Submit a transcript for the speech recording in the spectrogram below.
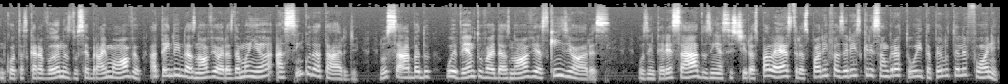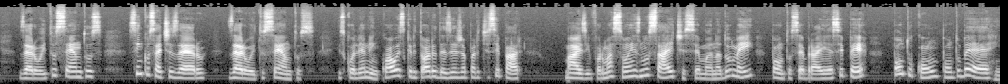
enquanto as caravanas do Sebrae Móvel atendem das 9 horas da manhã às 5 da tarde. No sábado, o evento vai das 9 às 15 horas. Os interessados em assistir às palestras podem fazer inscrição gratuita pelo telefone 0800 570 0800, escolhendo em qual escritório deseja participar. Mais informações no site semanadomei.sebraesp.com www.padrinho.com.br.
